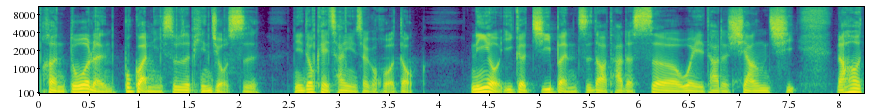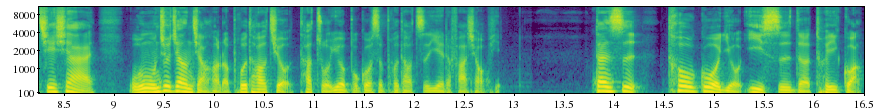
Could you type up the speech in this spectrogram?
很多人，不管你是不是品酒师，你都可以参与这个活动。你有一个基本知道它的色味、它的香气，然后接下来我们就这样讲好了。葡萄酒它左右不过是葡萄汁液的发酵品，但是透过有意思的推广。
